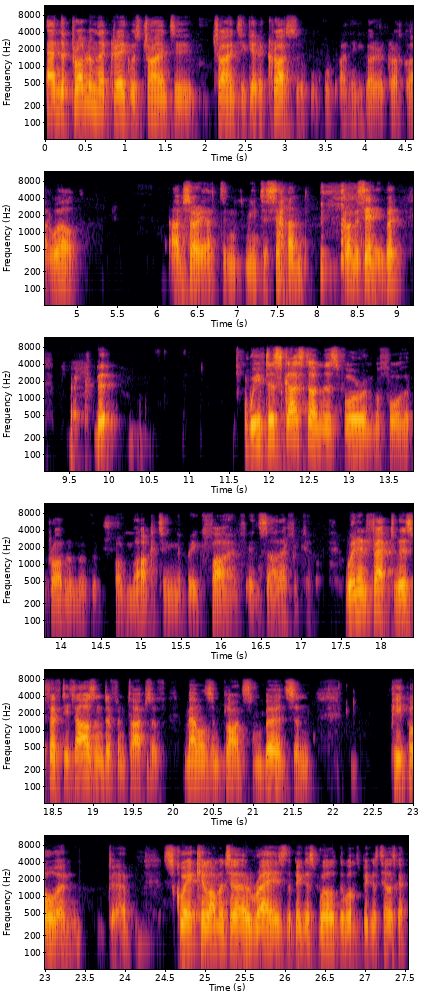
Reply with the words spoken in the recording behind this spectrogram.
And the problem that Greg was trying to trying to get across, I think he got it across quite well. I'm sorry, I didn't mean to sound condescending, but the, we've discussed on this forum before the problem of, the, of marketing the big five in South Africa, when in fact there's 50,000 different types of mammals and plants and birds and people and uh, square kilometer arrays, the biggest world, the world's biggest telescope.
